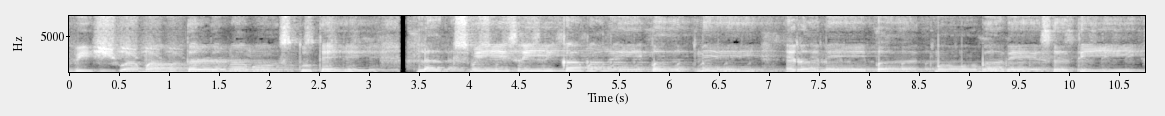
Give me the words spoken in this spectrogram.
विश्वमातर्नमोऽस्तु ते। लक्ष्मी श्रीकमले पद्मे रमे पद्मो भवे सती।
